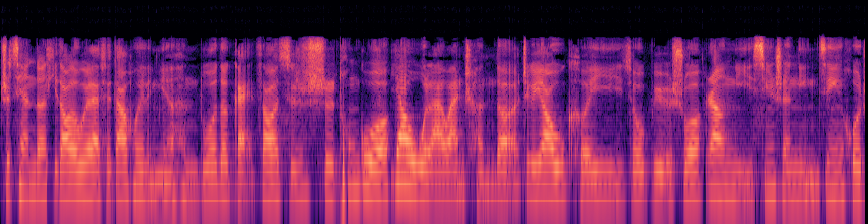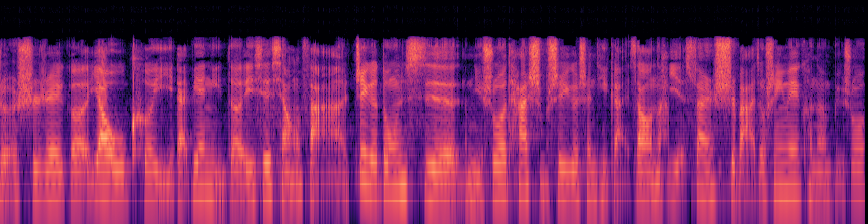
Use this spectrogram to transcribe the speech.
之前的提到的未来学大会里面，很多的改造其实是通过药物来完成的。这个药物可以就比如说让你心神宁静，或者是这个药物可以改变你的一些想法。这个东西你说它是不是一个身体改造呢？也算是吧。就是因为可能比如说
